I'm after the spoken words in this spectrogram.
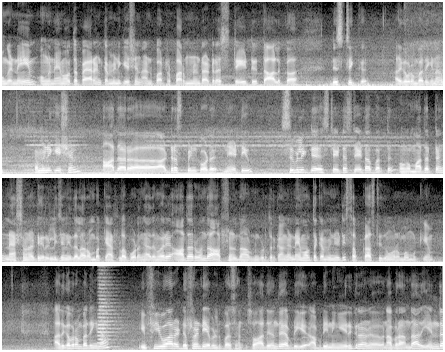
உங்கள் நேம் உங்கள் name of the parent communication and per permanent address state taluka district அதுக்கப்புறம் பார்த்தீங்கன்னா communication Aadhaar address pincode native civic status date of birth உங்கள் மதர் டங் நேஷனாலிட்டி ரிலிஜன் இதெல்லாம் ரொம்ப கேர்ஃபுல்லாக போடுங்க. அது மாதிரி ஆதார் வந்து ஆப்ஷனல் தான் அப்படின்னு கொடுத்துருக்காங்க. Name of the community subcaste இதுவும் ரொம்ப முக்கியம். அதுக்கப்புறம் பார்த்தீங்கன்னா if you are a different abled person so அது வந்து அப்படி அப்படி நீங்கள் இருக்கிற நபராக இருந்தால் அது எந்த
